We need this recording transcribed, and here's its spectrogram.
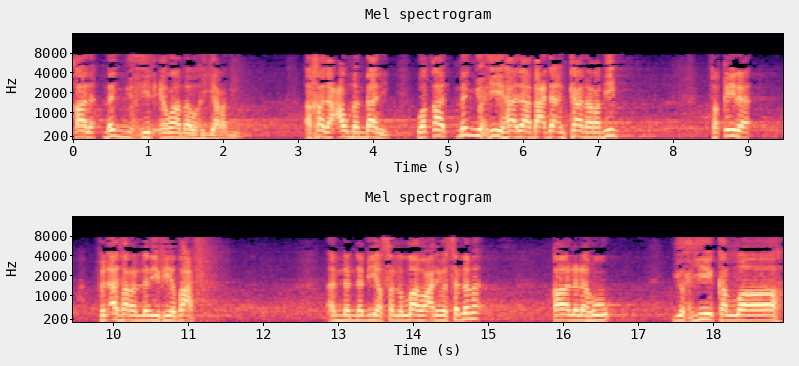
قال من يحيي العظام وهي رميم. أخذ عوما بالي وقال من يحيي هذا بعد أن كان رميم؟ فقيل في الأثر الذي فيه ضعف أن النبي صلى الله عليه وسلم قال له يحييك الله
